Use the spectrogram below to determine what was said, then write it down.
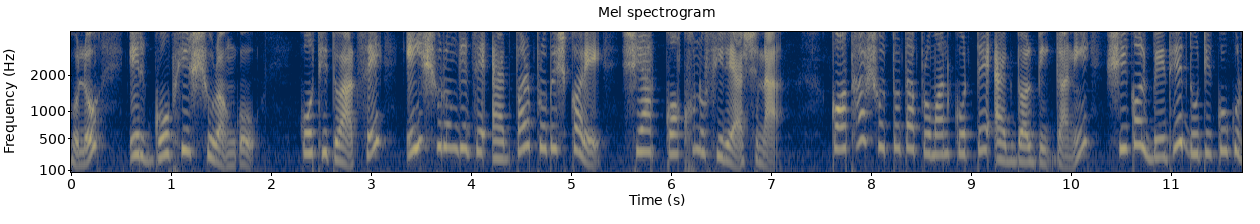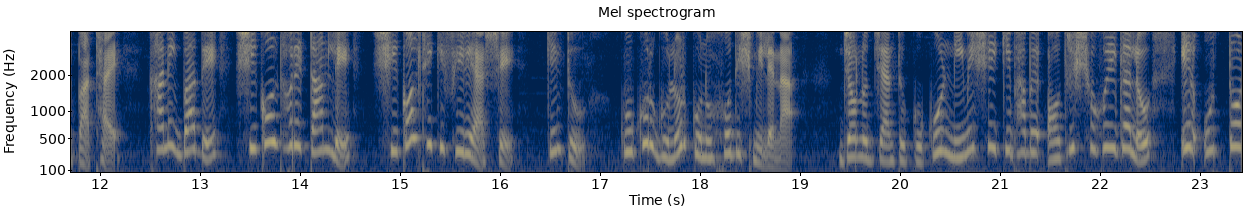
হল এর গভীর সুড়ঙ্গ কথিত আছে, এই সুড়ঙ্গে যে একবার প্রবেশ করে, সে আর কখনো ফিরে আসে না। কথার সত্যতা প্রমাণ করতে একদল বিজ্ঞানী শিকল বেঁধে দুটি কুকুর পাঠায়। খানিক বাদে শিকল ধরে টানলে শিকল ঠিকই ফিরে আসে, কিন্তু কুকুরগুলোর কোনো হদিশ মিলে না। জলজ্যান্ত কুকুর নিমেষেই কীভাবে অদৃশ্য হয়ে গেল, এর উত্তর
